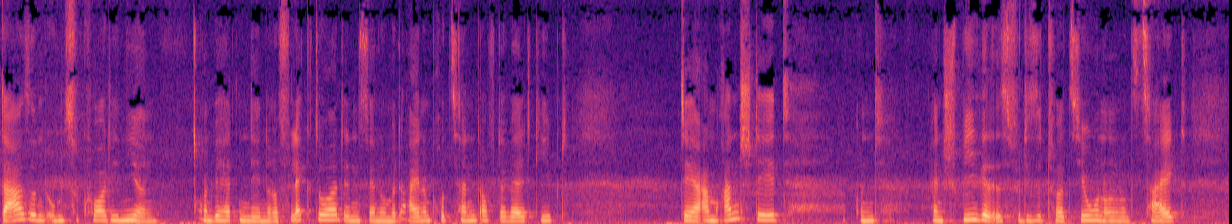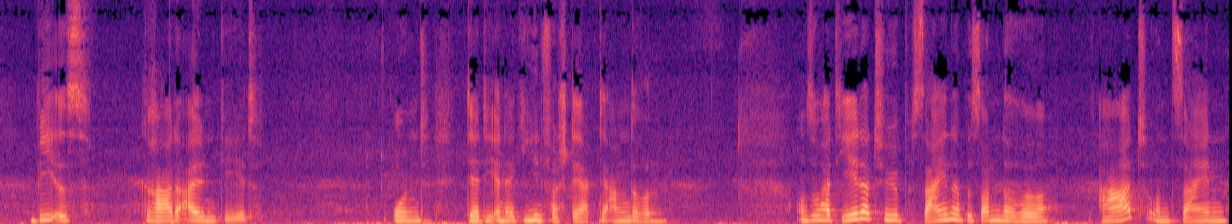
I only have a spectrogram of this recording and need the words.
da sind, um zu koordinieren. Und wir hätten den Reflektor, den es ja nur mit einem Prozent auf der Welt gibt, der am Rand steht und ein Spiegel ist für die Situation und uns zeigt, wie es gerade allen geht und der die Energien verstärkt der anderen. Und so hat jeder Typ seine besondere Art und sein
